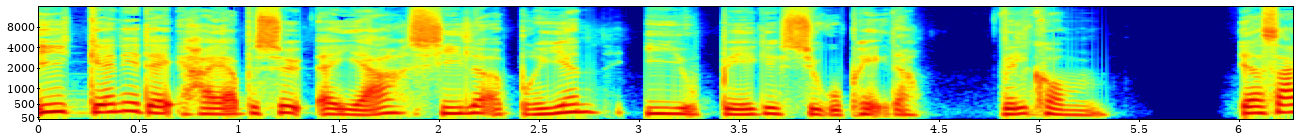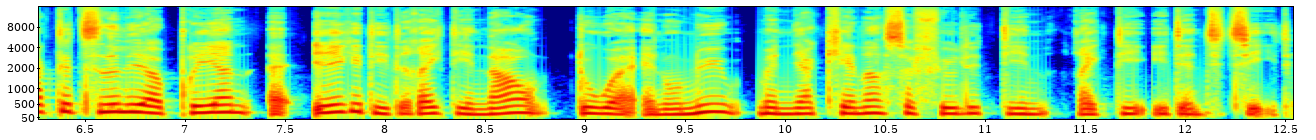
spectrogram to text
Igen i dag har jeg besøg af jer, Sheila og Brian. I er jo begge psykopater. Velkommen. Jeg har sagt det tidligere, Brian er ikke dit rigtige navn. Du er anonym, men jeg kender selvfølgelig din rigtige identitet.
